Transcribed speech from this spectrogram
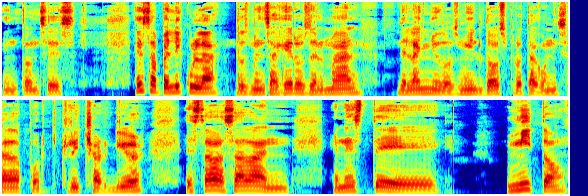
Entonces, esta película, Los Mensajeros del Mal, del año 2002, protagonizada por Richard Gere, está basada en, en este mito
